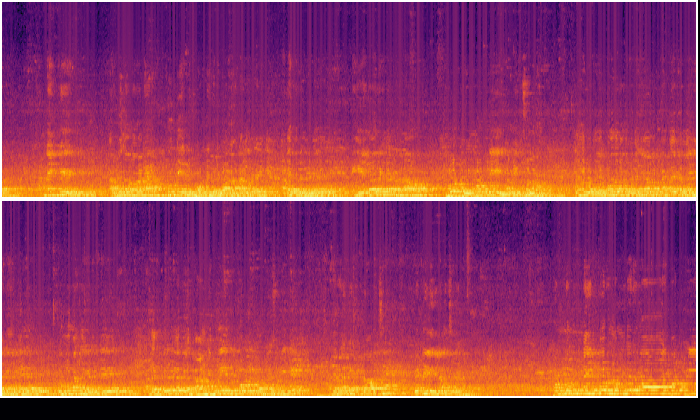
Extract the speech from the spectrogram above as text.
அன்னைக்கு அற்புதமான நூற்றி எட்டு போட்டு வழிபாடு நடைபெறுகிறது. நீங்க எல்லாரும் என்ன பண்ணலாம்? போட்டி போட்டி அப்படின்னு சொல்லலாம். உங்களுடைய மோதிரங்களையும் கட்டை வெள்ளையும் எடுத்து குங்குமத்தை எடுத்து அந்த திருவிழத்தில் காண்பித்து போட்டி போட்டி சொல்லிட்டு அந்த விளக்கை காமிச்சு வெற்றிலையில வச்சிருக்கணும் பொண்ணுண்டை பொருளும் தருவாய் போற்றி.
